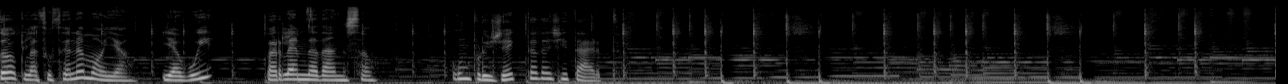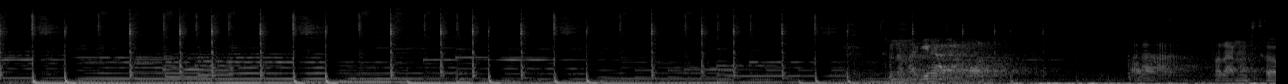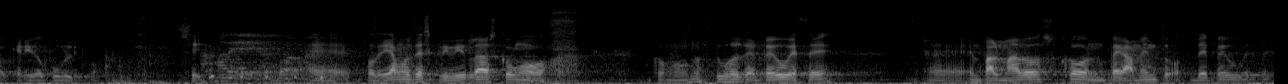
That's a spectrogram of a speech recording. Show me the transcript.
Soc la Zucena Moya i avui parlem de dansa. Un projecte de Gitart. Como, como unos tubos de PVC eh, empalmados con pegamento de PVC.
